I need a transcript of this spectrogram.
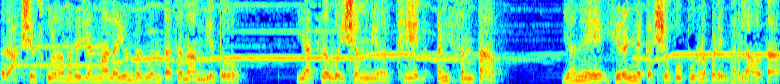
राक्षस कुळामध्ये जन्माला येऊन भगवंताचं नाम घेतो याचं वैषम्य खेद आणि संताप याने हिरण्यकश्यपू पूर्णपणे भरला होता.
